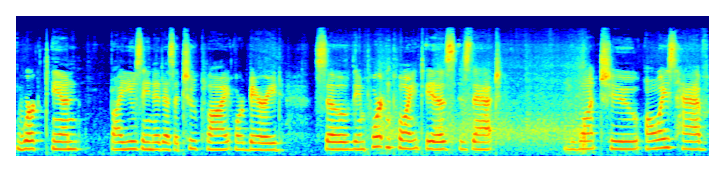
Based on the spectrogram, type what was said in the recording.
worked in by using it as a two-ply or buried. So the important point is, is that you want to always have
